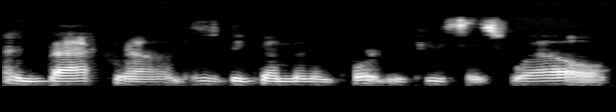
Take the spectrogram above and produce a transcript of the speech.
and background has become an important piece as well.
